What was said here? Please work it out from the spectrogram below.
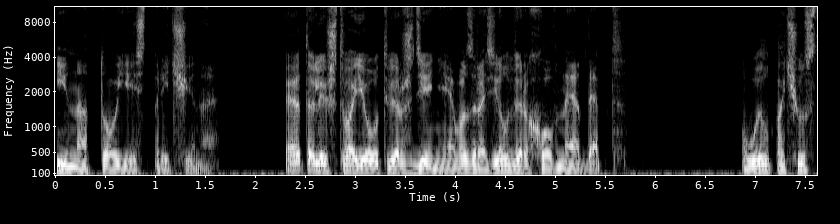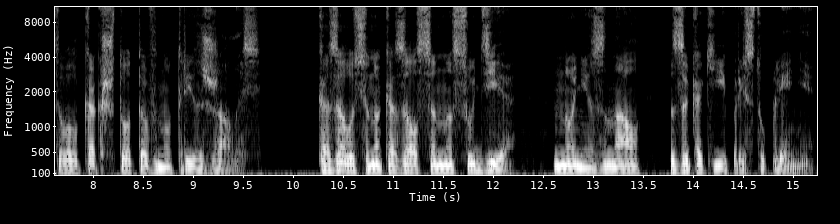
и на то есть причина». «Это лишь твое утверждение», — возразил Верховный Адепт. Уилл почувствовал, как что-то внутри сжалось. Казалось, он оказался на суде, но не знал, за какие преступления.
